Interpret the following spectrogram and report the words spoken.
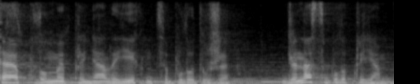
тепло, ми прийняли їх. Ну, це було дуже. Для нас це було приємно.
